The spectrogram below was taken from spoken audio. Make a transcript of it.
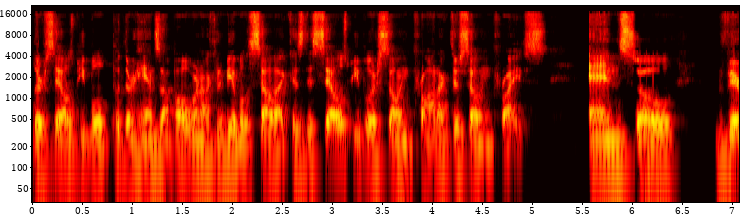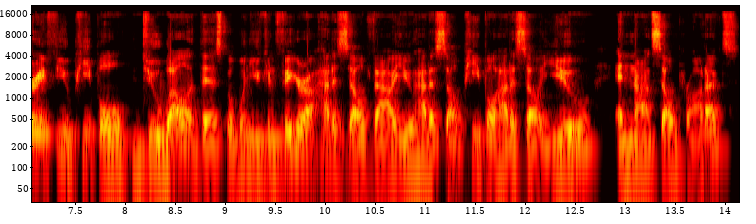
their salespeople put their hands up, oh, we're not going to be able to sell that because the salespeople are selling product, they're selling price. And so very few people do well at this. But when you can figure out how to sell value, how to sell people, how to sell you, and not sell products,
